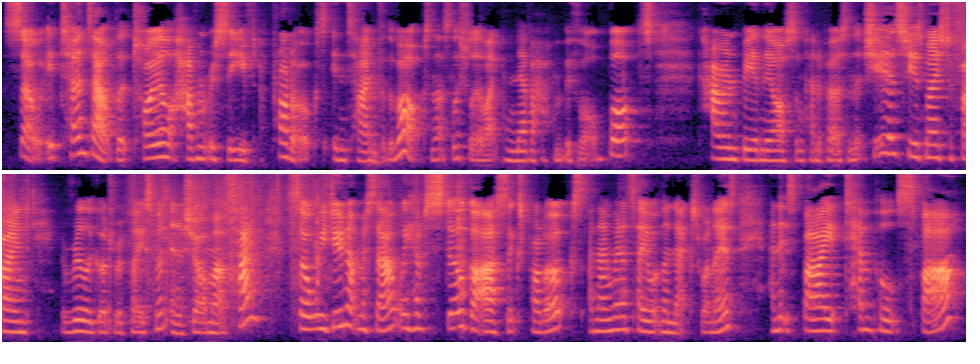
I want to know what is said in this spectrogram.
So it turns out that TOYL haven't received a product in time for the box, and that's literally like never happened before. But Karen, being the awesome kind of person that she is, she has managed to find a really good replacement in a short amount of time. So we do not miss out. We have still got our six products, and I'm going to tell you what the next one is, and it's by Temple Spa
